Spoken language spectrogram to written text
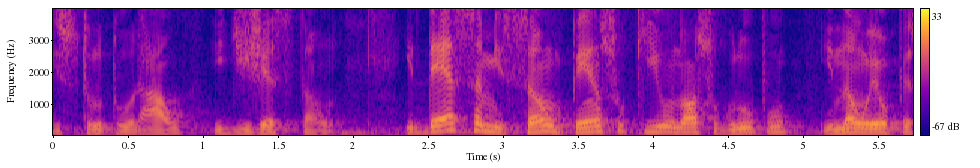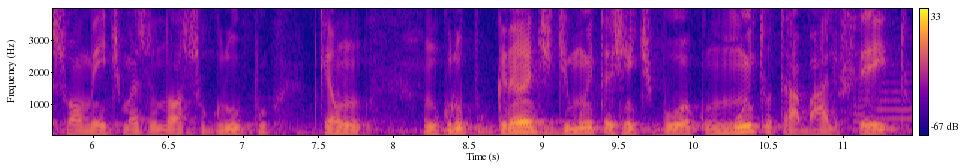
estrutural e de gestão. E dessa missão, penso que o nosso grupo, e não eu pessoalmente, mas o nosso grupo, porque é um, um grupo grande de muita gente boa, com muito trabalho feito,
